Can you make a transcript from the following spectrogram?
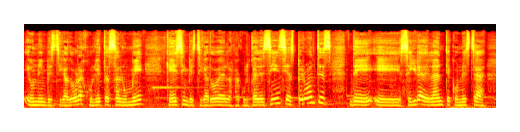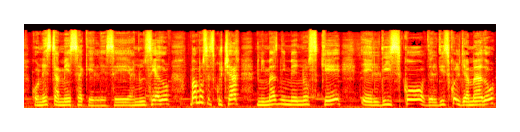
eh, una investigadora, Julieta Salomé, que es investigadora de la Facultad de Ciencias. Pero antes de eh, seguir adelante con esta, con esta mesa que les he anunciado, vamos a escuchar ni más ni menos que el disco, del disco El Llamado,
